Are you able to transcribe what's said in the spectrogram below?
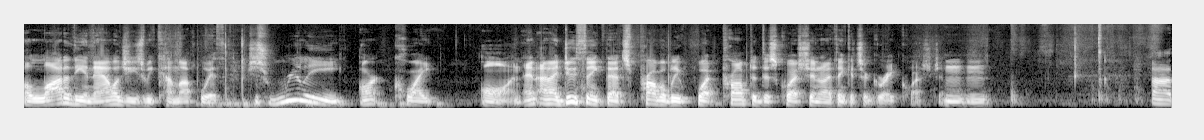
a lot of the analogies we come up with just really aren't quite on. And, and I do think that's probably what prompted this question, and I think it's a great question. Mm-hmm. Uh,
